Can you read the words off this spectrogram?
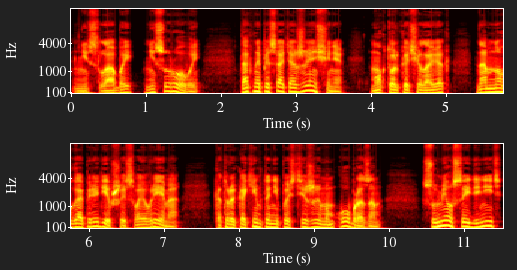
Ни слабой, ни суровой. Так написать о женщине мог только человек, намного опередивший свое время, который каким-то непостижимым образом сумел соединить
